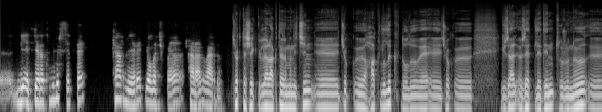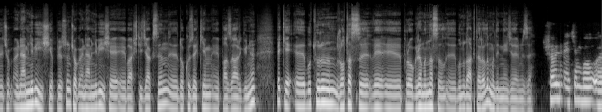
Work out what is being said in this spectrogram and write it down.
e, bir etki yaratabilirsek de kar diyerek yola çıkmaya karar verdim. Çok teşekkürler aktarımın için. Ee, çok e, haklılık dolu ve e, çok e, güzel özetledin turunu. E, çok önemli bir iş yapıyorsun. Çok önemli bir işe e, başlayacaksın e, 9 Ekim e, pazar günü. Peki e, bu turunun rotası ve e, programı nasıl? E, bunu da aktaralım mı dinleyicilerimize? Şöyle Ekim bu e,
